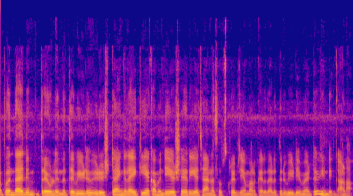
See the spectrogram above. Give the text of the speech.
അപ്പോൾ എന്തായാലും ഇത്രയേ ഉള്ളൂ ഇന്നത്തെ വീഡിയോ. വീഡിയോ ഇഷ്ടമെങ്കിൽ ലൈക്ക് ചെയ്യുക കമന്റ് ചെയ്യുക ഷെയർ ചെയ്യുക ചാനൽ സബ്സ്ക്രൈബ് ചെയ്യാൻ മറക്കരുത്. അടുത്തൊരു വീഡിയോ ആയിട്ട് വീണ്ടും കാണാം.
